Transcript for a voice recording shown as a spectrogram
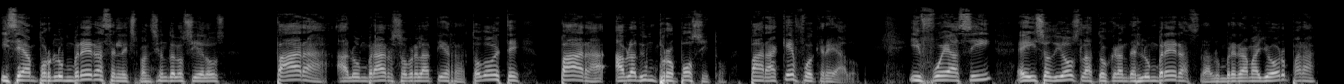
Y sean por lumbreras en la expansión de los cielos para alumbrar sobre la tierra. Todo este para habla de un propósito. ¿Para qué fue creado? Y fue así, e hizo Dios las dos grandes lumbreras, la lumbrera mayor para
